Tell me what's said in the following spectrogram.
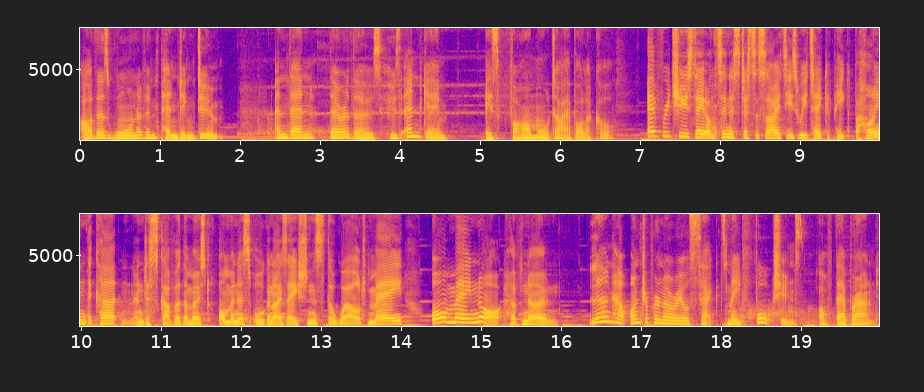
others warn of impending doom, and then there are those whose endgame is far more diabolical. Every Tuesday on Sinister Societies, we take a peek behind the curtain and discover the most ominous organizations the world may or may not have known. Learn how entrepreneurial sects made fortunes off their brand,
